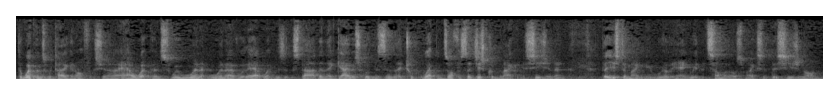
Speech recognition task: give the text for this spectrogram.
The weapons were taken off us, you know, our weapons. We went, went over without weapons at the start, then they gave us weapons, and they took the weapons off us. They just couldn't make a decision. And that used to make me really angry that someone else makes a decision on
